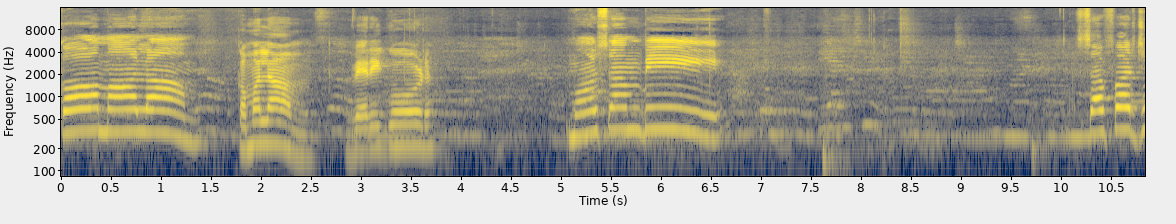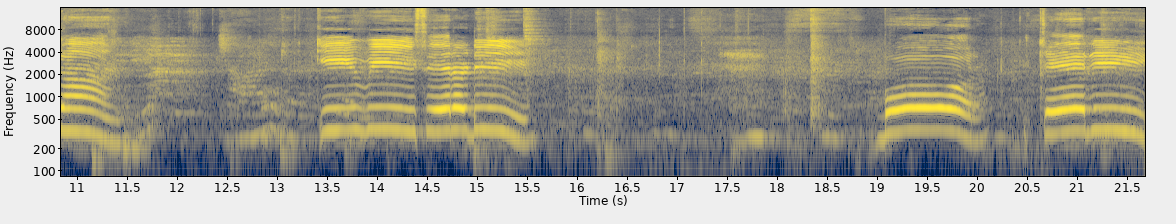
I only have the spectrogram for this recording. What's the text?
કમલમ. કમલમ. વેરી ગુડ મોસંબી સફરજન કીવી શેરડી. બોર ચેરી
